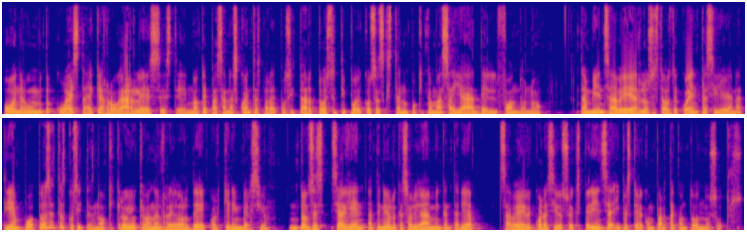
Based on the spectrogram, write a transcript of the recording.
o en algún momento cuesta, hay que rogarles, este, no te pasan las cuentas para depositar, todo este tipo de cosas que están un poquito más allá del fondo, ¿no? También saber los estados de cuenta, si llegan a tiempo, todas estas cositas, ¿no? Que creo yo que van alrededor de cualquier inversión. Entonces, si alguien ha tenido la casualidad, me encantaría saber cuál ha sido su experiencia y pues que la comparta con todos nosotros.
